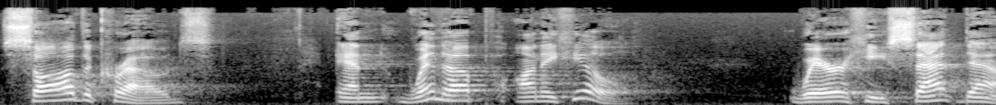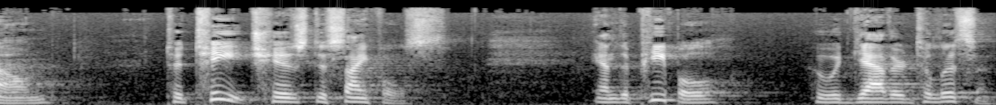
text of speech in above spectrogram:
saw the crowds and went up on a hill where he sat down to teach his disciples and the people who had gathered to listen.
